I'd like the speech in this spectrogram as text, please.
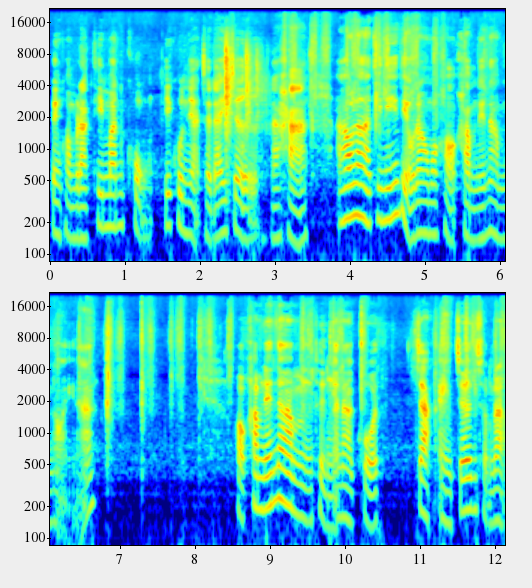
เป็นความรักที่มั่นคงที่คุณอยากจะได้เจอนะคะ เอาล่ะทีนี้เดี๋ยวเรามาขอคำแนะนำหน่อยนะ ขอคำแนะนำถึงอนาคตจากแองเจิลสำหรับ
